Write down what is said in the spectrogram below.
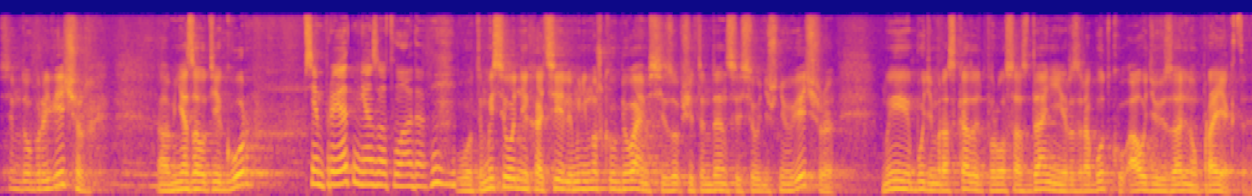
Всем добрый вечер. А, Меня зовут Егор. Всем привет, меня зовут Влада. Вот, и мы сегодня хотели, мы немножко выбиваемся из общей тенденции сегодняшнего вечера. Мы будем рассказывать про создание и разработку аудиовизуального проекта.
